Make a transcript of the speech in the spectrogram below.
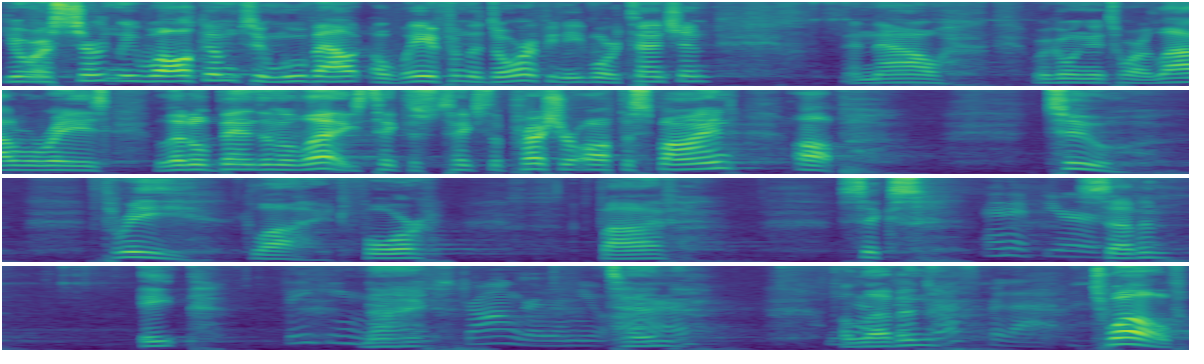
You are certainly welcome to move out away from the door if you need more tension. And now we're going into our lateral raise. Little bend in the legs Take the, takes the pressure off the spine. Up. Two, three, glide. Four, five, six, And if you're seven, eight, thinking nine, that you're stronger than you 10, are, you 11, have to adjust for that. 12.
